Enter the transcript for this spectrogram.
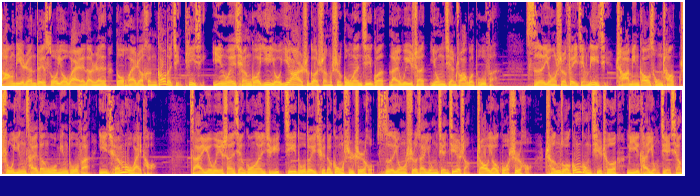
当地人对所有外来的人都怀着很高的警惕性，因为全国已有一二十个省市公安机关来微山永建抓过毒贩。四勇士费尽力气查明高从昌、束英才等五名毒贩已全部外逃。在与微山县公安局缉毒队取得共识之后，四勇士在永建街上招摇过市后，乘坐公共汽车离开永建乡。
